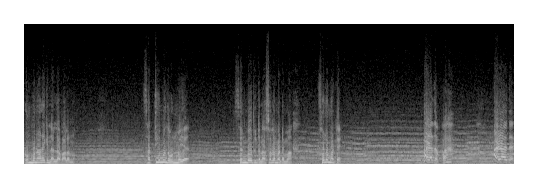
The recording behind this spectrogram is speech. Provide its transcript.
ரொம்ப நாளைக்கு நல்லா வாழணும். சத்தியமா அந்த உண்மைய செண்பகத்துக்கிட்ட நான் சொல்ல மாட்டேம்மா. சொல்ல மாட்டேன். அழாதப்பா. அழாத.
